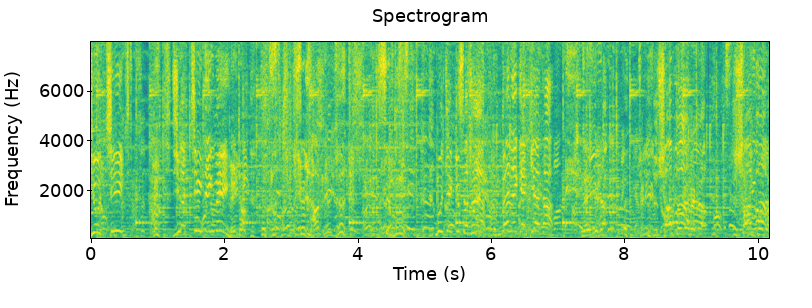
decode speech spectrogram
you cheat! You're cheating me! बेटा सिद्धू मुझे क्यों फंसाया? मैंने क्या किया था? नहीं बेटा शांत हो जा बेटा शांत हो जा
